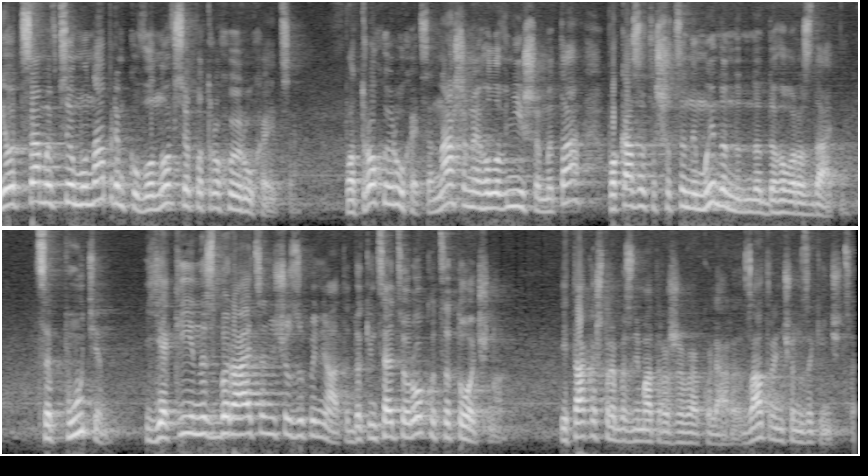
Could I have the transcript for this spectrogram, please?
І от саме в цьому напрямку воно все потроху і рухається. Потроху і рухається. Наша найголовніша мета показувати, що це не ми до- до- договороздатні, це Путін, який не збирається нічого зупиняти. До кінця цього року це точно. І також треба знімати рожеві окуляри. Завтра нічого не закінчиться.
